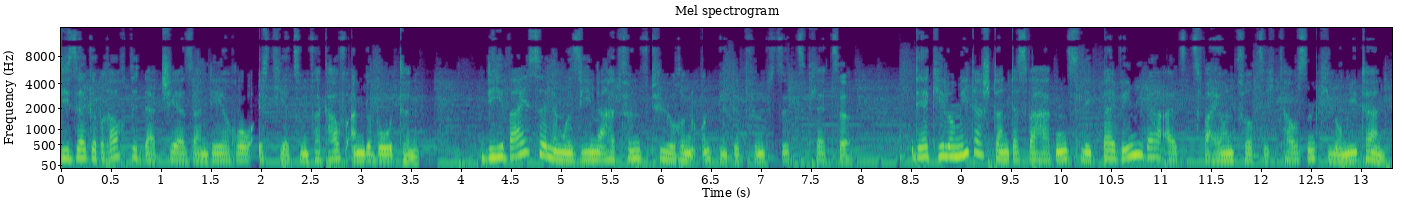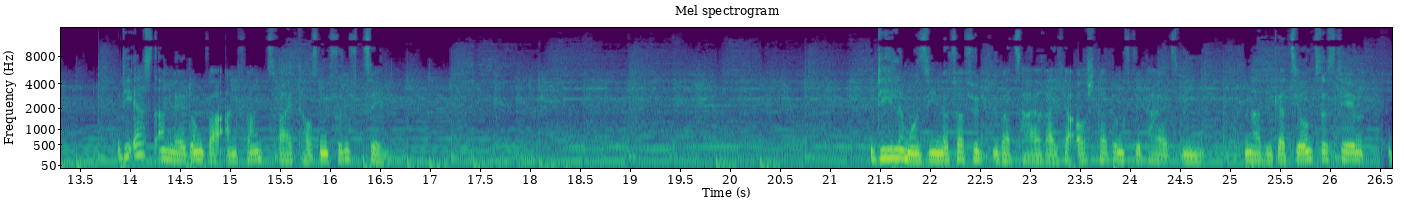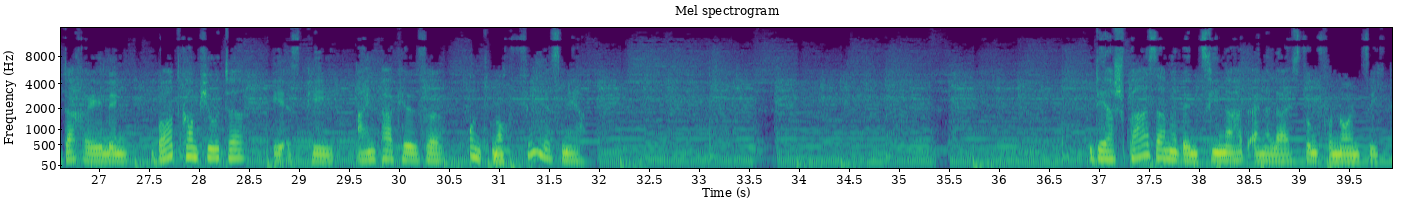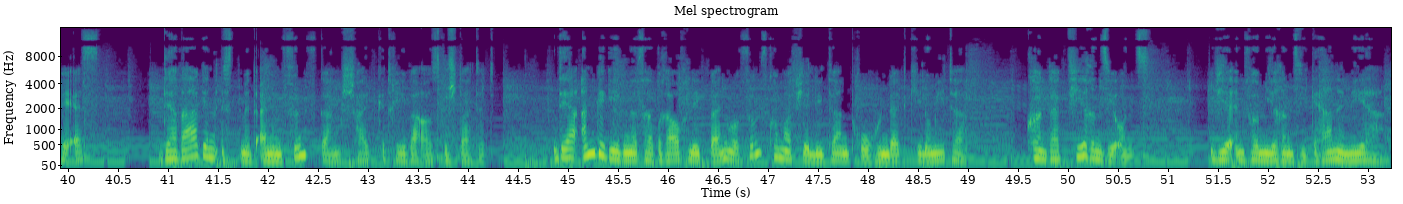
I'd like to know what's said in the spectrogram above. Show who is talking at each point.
Speaker 1: Dieser gebrauchte Dacia Sandero ist hier zum Verkauf angeboten. Die weiße Limousine hat fünf Türen und bietet fünf Sitzplätze. Der Kilometerstand des Wagens liegt bei weniger als 42.000 Kilometern. Die Erstanmeldung war Anfang 2015. Die Limousine verfügt über zahlreiche Ausstattungsdetails wie Navigationssystem, Dachreling, Bordcomputer, ESP, Einparkhilfe und noch vieles mehr. Der sparsame Benziner hat eine Leistung von 90 PS. Der Wagen ist mit einem Fünfgang-Schaltgetriebe ausgestattet. Der angegebene Verbrauch liegt bei nur 5,4 Litern pro 100 Kilometer. Kontaktieren Sie uns. Wir informieren Sie gerne näher.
